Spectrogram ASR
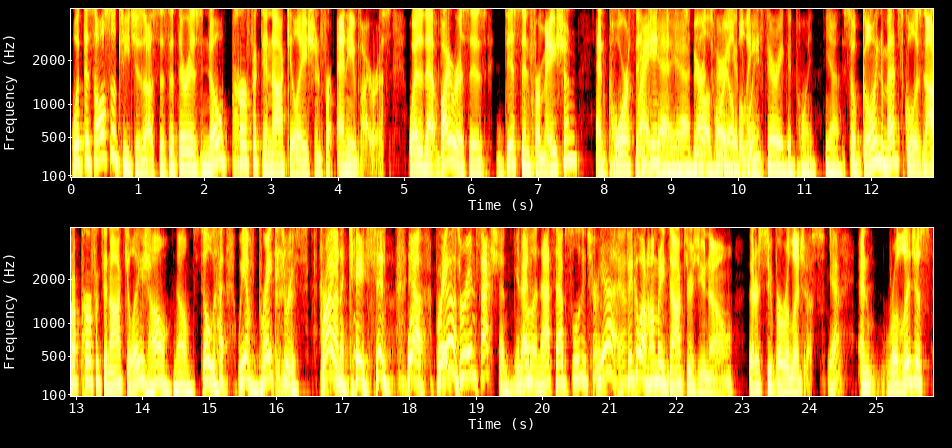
What this also teaches us is that there is no perfect inoculation for any virus, whether that virus is disinformation and poor thinking and No, very conspiratorial point. belief. very good point yeah So going to med school is not a perfect inoculation. No, no. Still, we have breakthroughs Right. on occasion. Well, yeah, breakthrough infection. You know, and, And- that's absolutely true. Yeah, think about how many doctors you know that are super religious. yeah, And religious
